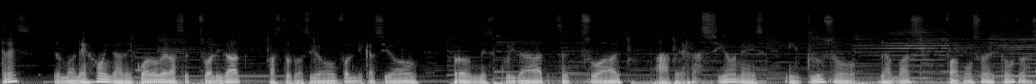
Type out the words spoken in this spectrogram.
3. El manejo inadecuado de la sexualidad, masturbación, fornicación, promiscuidad sexual, aberraciones, incluso la más famosa de todas,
